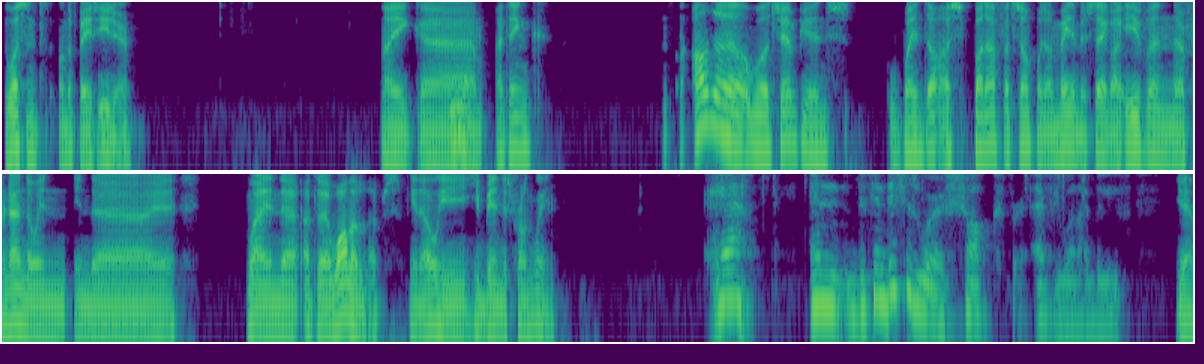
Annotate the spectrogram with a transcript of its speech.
he wasn't on the pace either. Like, um, I think all the world champions went uh, spun off at some point or made a mistake. Like even uh, Fernando in in the well in the, at the warm up laps, you know, he he binned his front wing. Yeah, and the conditions were a shock for everyone, I believe. Yeah.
